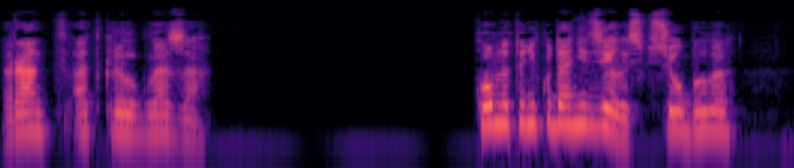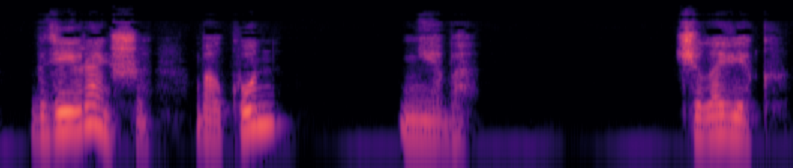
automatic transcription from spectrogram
Ранд открыл глаза. Комната никуда не делась, все было где и раньше — балкон, небо. Человек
